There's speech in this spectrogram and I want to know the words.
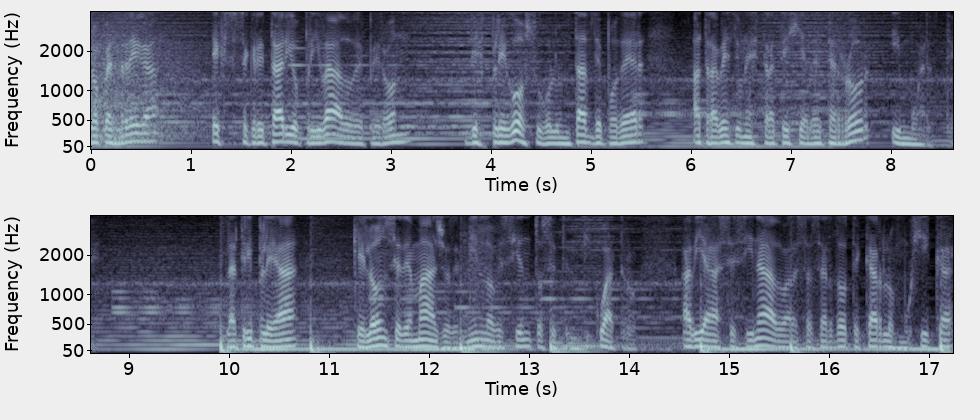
López Rega, ex secretario privado de Perón, desplegó su voluntad de poder a través de una estrategia de terror y muerte. La AAA, que el 11 de mayo de 1974 había asesinado al sacerdote Carlos Mujica,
